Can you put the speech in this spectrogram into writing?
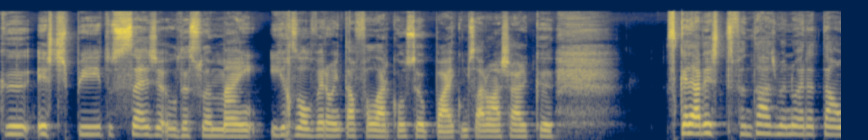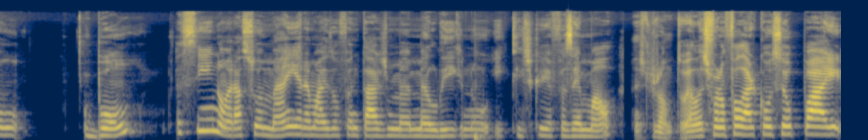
que este espírito seja o da sua mãe e resolveram então falar com o seu pai. Começaram a achar que se calhar este fantasma não era tão bom assim, não era a sua mãe, era mais um fantasma maligno e que lhes queria fazer mal. Mas pronto, elas foram falar com o seu pai.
